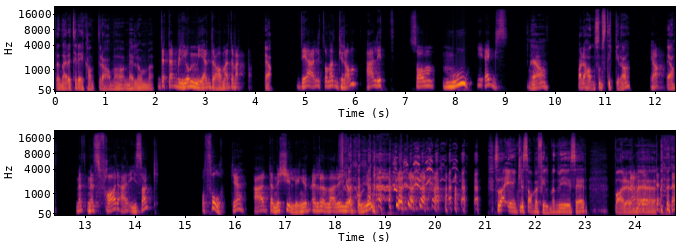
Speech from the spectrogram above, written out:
den derre trekantdramaet mellom Dette blir jo mer drama etter hvert, da. Ja. Det er litt sånn at Grant er litt som Mo i Eggs. Ja. Er det han som stikker av? Ja. ja. Mens, mens far er Isak, og Folke er denne kyllingen, eller den derre gjøkungen. Så det er egentlig samme filmen vi ser, bare Nei, med det, det, det,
